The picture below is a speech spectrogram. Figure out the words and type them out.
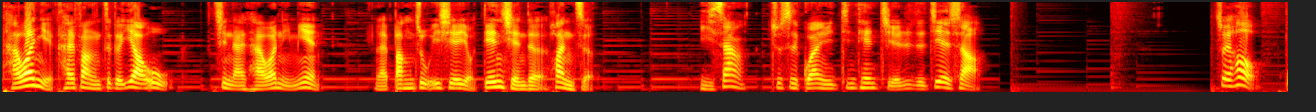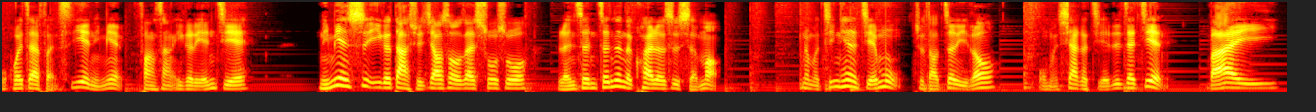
台湾也开放这个药物进来台湾里面，来帮助一些有癫痫的患者。以上就是关于今天节日的介绍。最后，我会在粉丝页里面放上一个连结，里面是一个大学教授在说说人生真正的快乐是什么。那么今天的节目就到这里喽，我们下个节日再见，拜。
